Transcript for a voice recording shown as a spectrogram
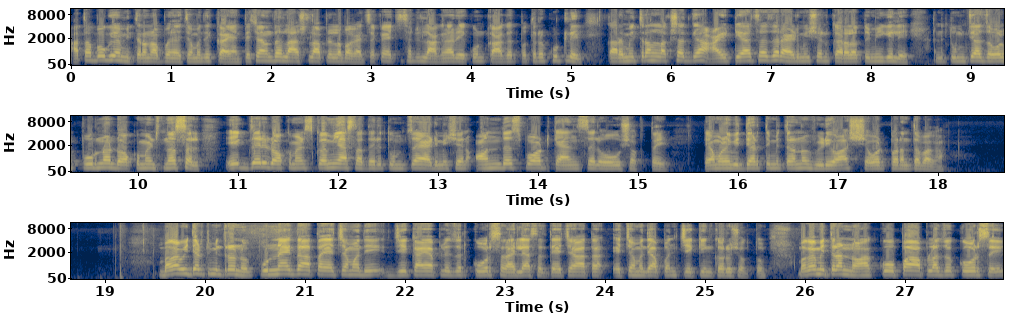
आता बघूया मित्रांनो आपण याच्यामध्ये काय आहे. त्याच्यानंतर लास्टला आपल्याला बघायचं का? याच्यासाठी लागणारे एकूण कागदपत्र कुठले? कारण मित्रांनो लक्षात घ्या आय टी आयचं जर ॲडमिशन करायला तुम्ही गेले आणि तुमच्याजवळ पूर्ण डॉक्युमेंट्स नसेल एक जरी डॉक्युमेंट्स कमी असला तरी तुमचं admission on the spot cancel होऊ शकतंय. त्यामुळे विद्यार्थी मित्रांनो व्हिडिओ हा शेवटपर्यंत बघा. बघा विद्यार्थी मित्रांनो पुन्हा एकदा आता याच्यामध्ये जे काय आपले जर कोर्स राहिले असेल त्याच्या आता याच्यामध्ये आपण चेकिंग करू शकतो. बघा मित्रांनो हा कोपा आपला जो कोर्स आहे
